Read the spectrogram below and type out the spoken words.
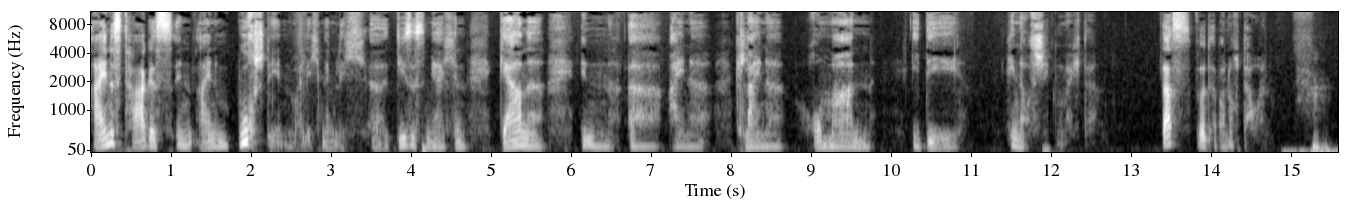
eines Tages in einem Buch stehen, weil ich nämlich äh, dieses Märchen gerne in äh, eine kleine Romanidee hinausschicken möchte. Das wird aber noch dauern.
